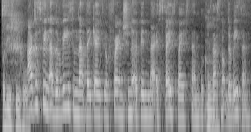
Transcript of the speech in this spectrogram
for these people. I just think that the reason that they gave your friend shouldn't have been that it's faith based then Mm. because that's not the reason.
